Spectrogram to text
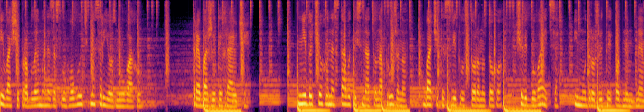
Всі ваші проблеми не заслуговують на серйозну увагу. Треба жити граючи. Ні до чого не ставитись надто напружено, бачити світлу сторону того, що відбувається, і мудро жити одним днем.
